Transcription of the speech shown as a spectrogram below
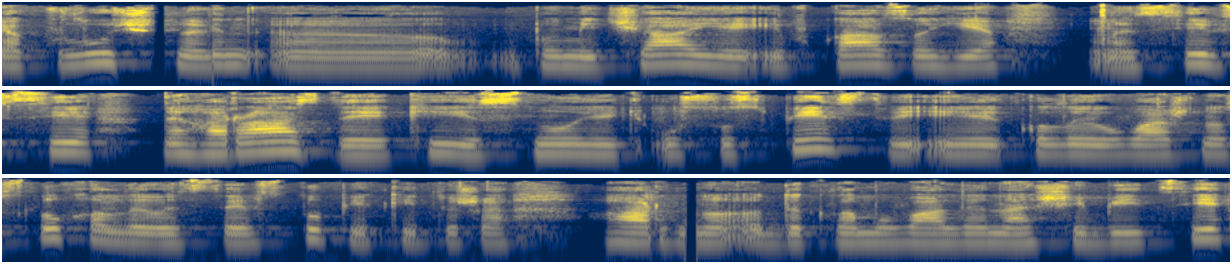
як влучно він е, помічає і вказує всі всі негаразди, які існують у суспільстві. І коли уважно слухали ось цей вступ, який дуже гарно декламували наші бійці,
